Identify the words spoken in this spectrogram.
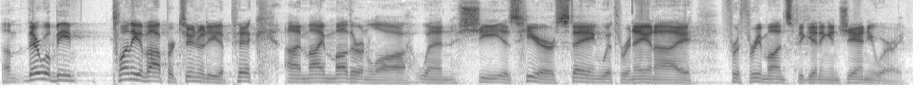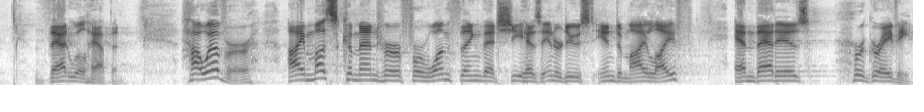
Um, there will be plenty of opportunity to pick on my mother in law when she is here staying with Renee and I for three months beginning in January. That will happen. However, I must commend her for one thing that she has introduced into my life, and that is her gravy.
